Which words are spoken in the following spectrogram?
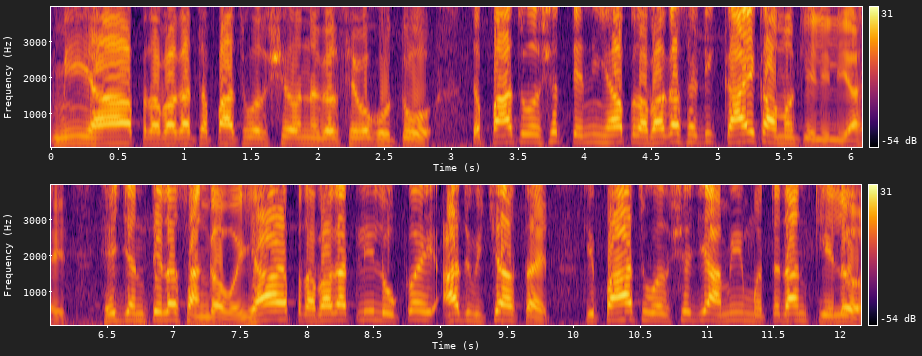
मी ह्या प्रभागाचा पाच वर्ष नगरसेवक होतो तर पाच वर्षात त्यांनी ह्या प्रभागासाठी काय कामं केलेली आहेत हे जनतेला सांगावं. ह्या प्रभागातली लोक आज विचारत आहेत की पाच वर्ष जे आम्ही मतदान केलं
